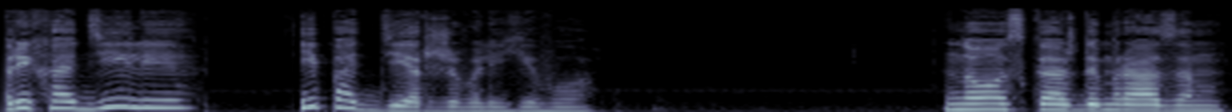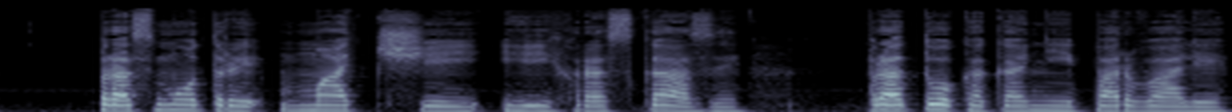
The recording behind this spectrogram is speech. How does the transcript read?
приходили и поддерживали его. Но с каждым разом просмотры матчей и их рассказы про то, как они порвали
